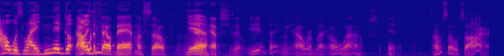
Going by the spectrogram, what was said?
I was like, nigga, I would have felt bad myself. Yeah. After she said, "You didn't thank me," I would have been like, "Oh wow, shit, I'm so sorry."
